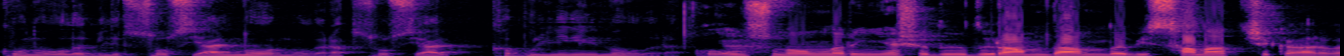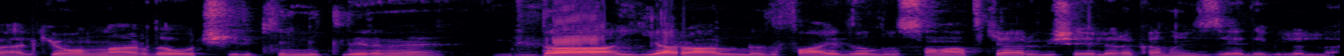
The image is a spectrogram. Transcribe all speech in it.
konu olabilir. Sosyal norm olarak, sosyal kabullenilme olarak. Olsun onların yaşadığı dramdan da bir sanat çıkar belki. Onlar da o çirkinliklerini daha yararlı, faydalı, sanatkar bir şeylere kanalize edebilirler.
